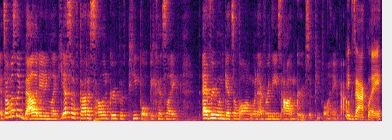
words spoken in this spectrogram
it's almost like validating like yes i've got a solid group of people because like everyone gets along whenever these odd groups of people hang out. Exactly.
